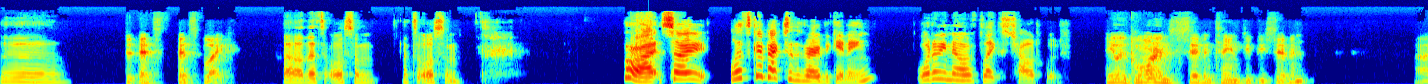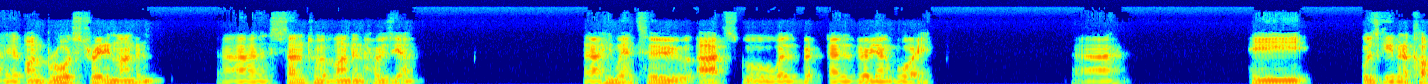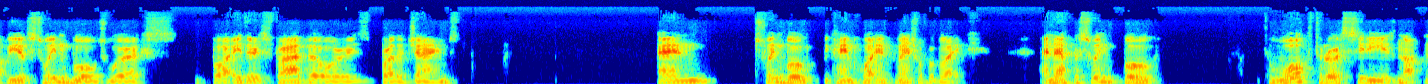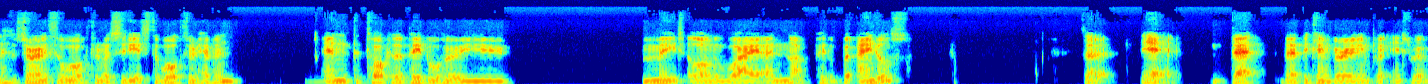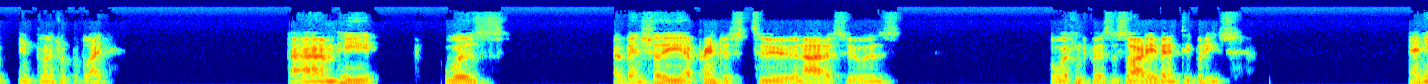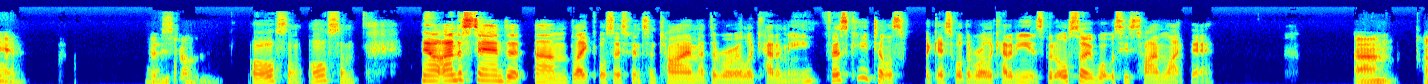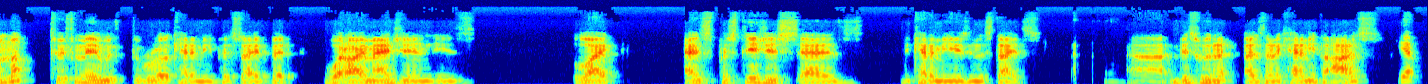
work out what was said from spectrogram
Uh, That's that's Blake. oh, that's awesome. That's awesome. All right, so let's go back to the very beginning. What do we know of Blake's childhood? He was born in 1757 uh, on Broad Street in London, uh, son to a London hosier. Uh, he went to art school as, as a very young boy. Uh, he was given a copy of Swedenborg's works by either his father or his brother James. And Swedenborg became quite influential for Blake. And now for Swedenborg, to walk through a city is not necessarily to walk through a city, it's to walk through heaven and to talk to the people who you meet along the way and not people but angels. So yeah, that that became very influ- influ- influential for Blake. Um, he was eventually apprenticed to an artist who was working for the Society of Antiquaries. And yeah, that is Awesome. Awesome, awesome. Now, I understand that um, Blake also spent some time at the Royal Academy. First, can you tell us, I guess, what the Royal Academy is, but also what was his time like there? Um, I'm not too familiar with the Royal Academy per se, but what I imagine is like as prestigious as the Academy is in the States. Uh, this was an, as an academy for artists. Yep.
